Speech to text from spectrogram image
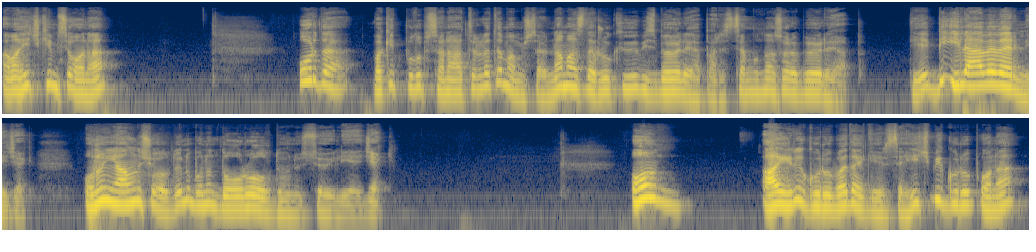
Ama hiç kimse ona orada vakit bulup sana hatırlatamamışlar. Namazda rükûyu biz böyle yaparız. Sen bundan sonra böyle yap diye bir ilave vermeyecek. Onun yanlış olduğunu, bunun doğru olduğunu söyleyecek. On ayrı gruba da girse hiçbir grup ona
